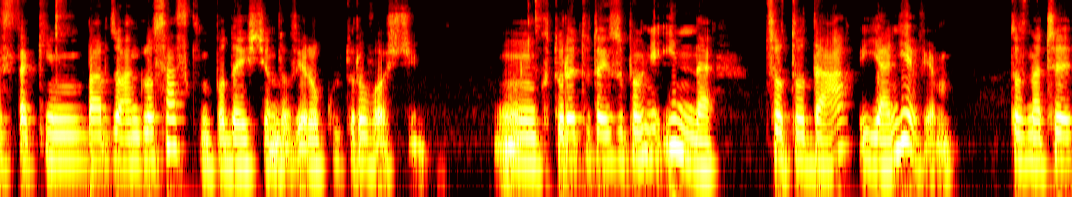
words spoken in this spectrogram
z takim bardzo anglosaskim podejściem do wielokulturowości, mm, które tutaj zupełnie inne. Co to da? Ja nie wiem. To znaczy,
